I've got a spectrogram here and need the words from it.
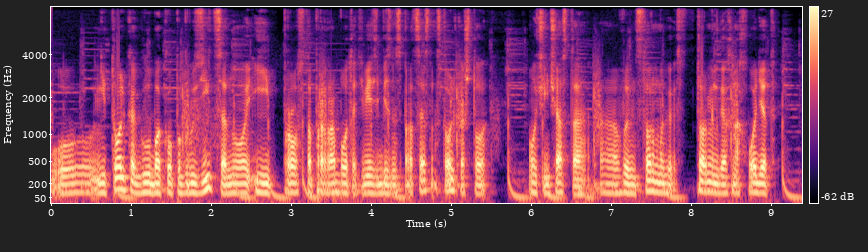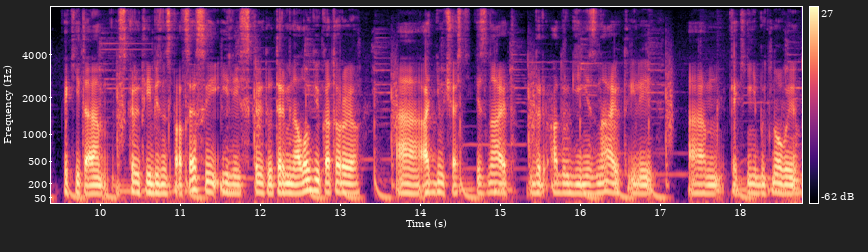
не только глубоко погрузиться, но и просто проработать весь бизнес-процесс настолько, что очень часто э, в Event Storming находят какие-то скрытые бизнес-процессы или скрытую терминологию, которую э, одни участники знают, а другие не знают, или эм, какие-нибудь новые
